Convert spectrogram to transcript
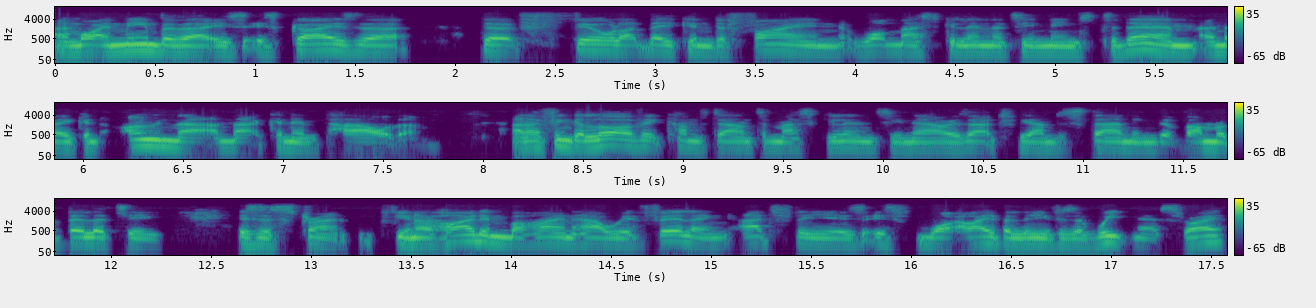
And what i mean by that is is guys that that feel like they can define what masculinity means to them and they can own that and that can empower them and I think a lot of it comes down to masculinity now is actually understanding that vulnerability is a strength. You know, hiding behind how we're feeling actually is, is what I believe is a weakness, right?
